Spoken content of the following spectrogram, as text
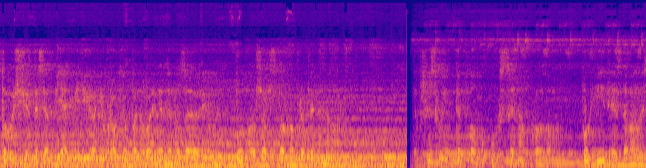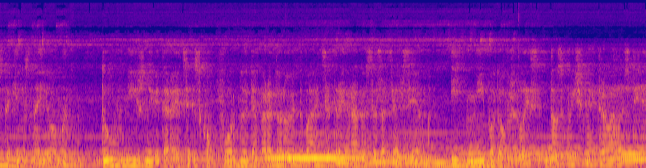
165 мільйонів років панування динозаврів було жорстоко припинено. Давши своїм теплом усе навколо, повітря здавалось таким знайомим. Дув ніжний вітерець з комфортною температурою 23 градуси за Цельсієм, і дні подовжились до звичної тривалості.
